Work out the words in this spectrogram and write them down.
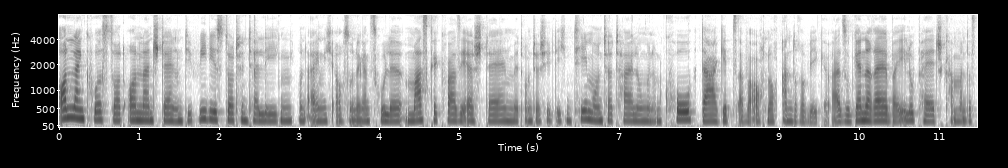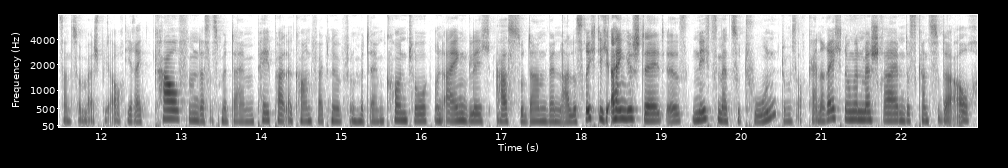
Online-Kurs dort online stellen und die Videos dort hinterlegen und eigentlich auch so eine ganz coole Maske quasi erstellen mit unterschiedlichen Themenunterteilungen und Co. Da gibt es aber auch noch andere Wege. Also generell bei EloPage kann man das dann zum Beispiel auch direkt kaufen. Das ist mit deinem PayPal-Account verknüpft und mit deinem Konto. Und eigentlich hast du dann, wenn alles richtig eingestellt ist, nichts mehr zu tun. Du musst auch keine Rechnungen mehr schreiben. Das kannst du da auch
